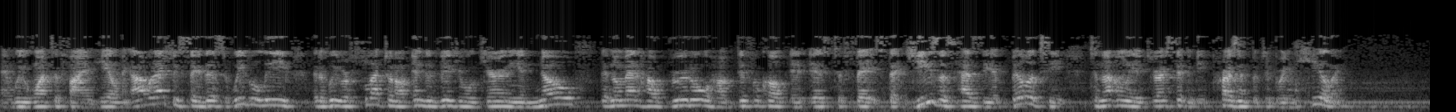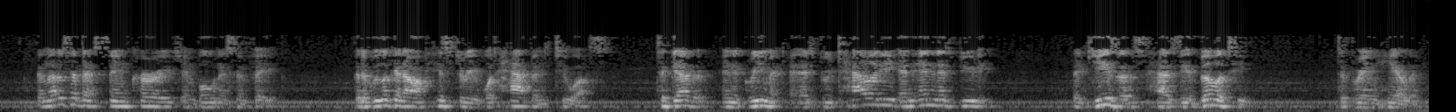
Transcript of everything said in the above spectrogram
and we want to find healing. I would actually say this, if we believe that if we reflect on our individual journey and know that no matter how brutal how difficult it is to face, that Jesus has the ability to not only address it and be present, but to bring healing, then let us have that same courage and boldness and faith. That if we look at our history of what happened to us, together in agreement and its brutality and in its beauty, that Jesus has the ability to bring healing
